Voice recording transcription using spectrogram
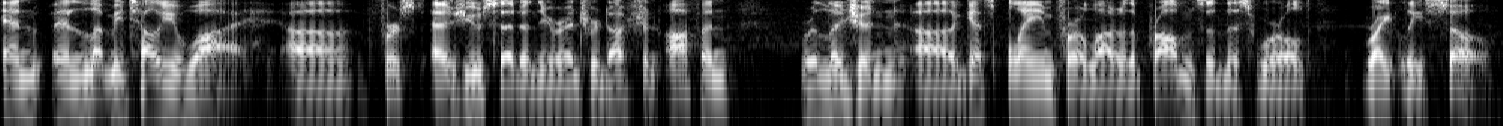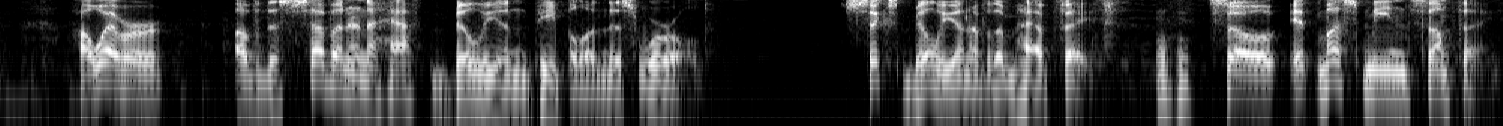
and, and let me tell you why. Uh, first, as you said in your introduction, often religion uh, gets blamed for a lot of the problems in this world, rightly so. However, of the seven and a half billion people in this world, six billion of them have faith. so it must mean something.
